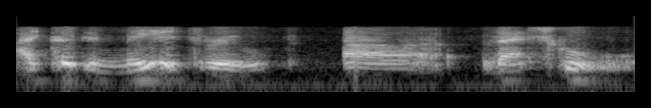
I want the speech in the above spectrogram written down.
I couldn't have made it through uh, that school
